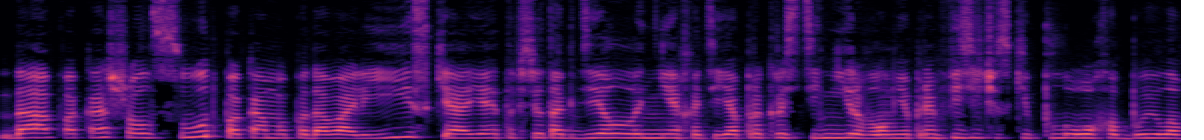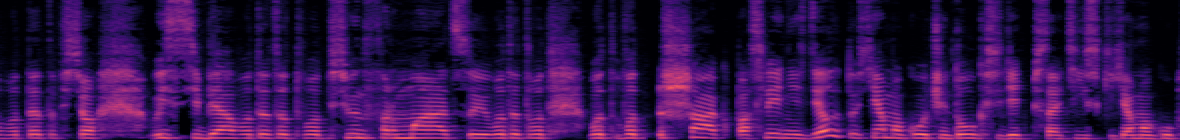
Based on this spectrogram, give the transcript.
Да, пока шел суд, пока мы подавали иски, а я это все так делала нехотя, я прокрастинировала, мне прям физически плохо было вот это все из себя, вот этот вот всю информацию, и вот это вот, вот, вот шаг последний сделать, то есть я могу очень долго сидеть писать иски, я могу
